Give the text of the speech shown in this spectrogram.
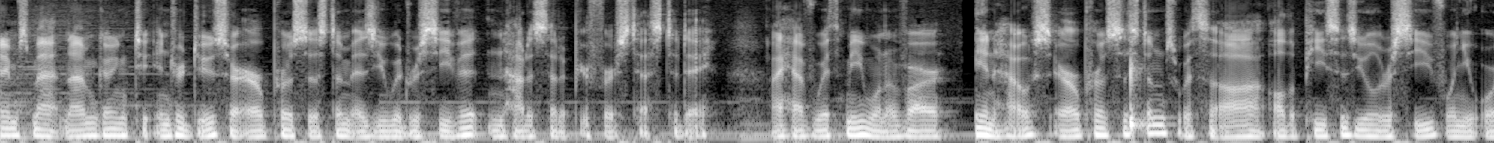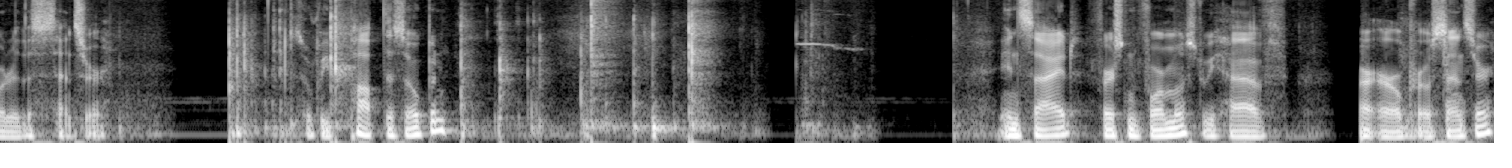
My name is Matt, and I'm going to introduce our AeroPro system as you would receive it and how to set up your first test today. I have with me one of our in-house AeroPro systems with uh, all the pieces you'll receive when you order the sensor. So if we pop this open, inside, first and foremost, we have our AeroPro sensor,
